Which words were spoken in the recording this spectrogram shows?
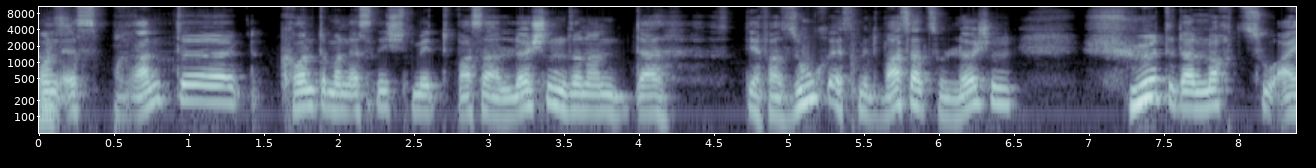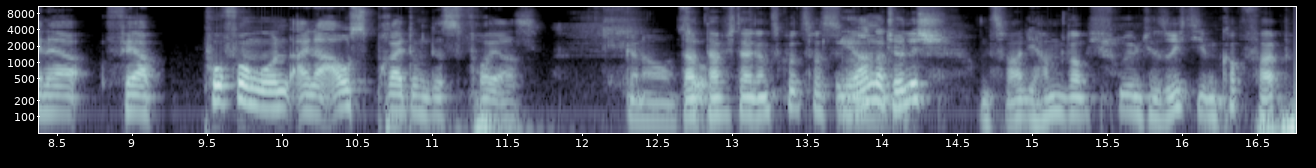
und es brannte, konnte man es nicht mit Wasser löschen, sondern da, der Versuch, es mit Wasser zu löschen, führte dann noch zu einer Verpuffung und einer Ausbreitung des Feuers. Genau. Da, so. Darf ich da ganz kurz was zu Ja, natürlich. Und zwar, die haben, glaube ich, früher, wenn ich das richtig im Kopf habe,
